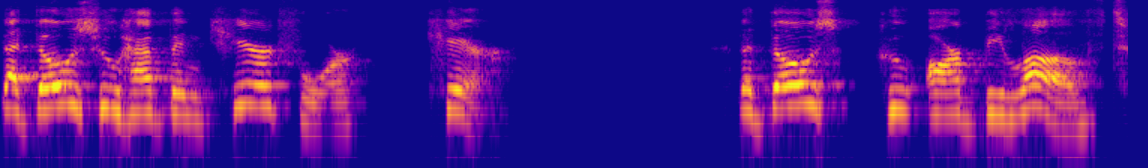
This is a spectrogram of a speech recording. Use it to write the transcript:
That those who have been cared for care? That those who are beloved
